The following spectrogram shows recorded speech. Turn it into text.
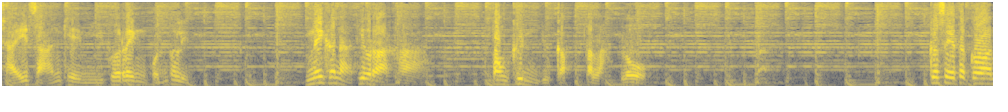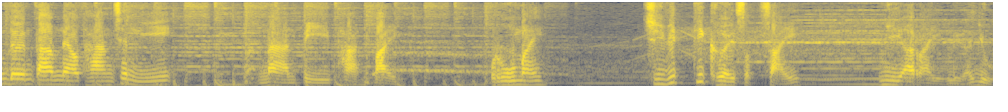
ใช้สารเคมีเพื่อเร่งผลผลิต ในขณะที่ราคาต้องขึ้นอยู่กับตลาดโลก เกษตรกรเดินตามแนวทางเช่นนี้ นานปีผ่านไป รู้ไหมชีวิตที่เคยสดใส มีอะไรเหลืออยู่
